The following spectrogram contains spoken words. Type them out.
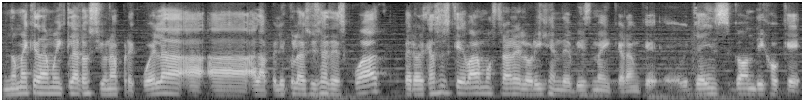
no me queda muy claro si una precuela a, la película de Suicide Squad, pero el caso es que van a mostrar el origen de Beastmaker, aunque eh, James Gunn dijo que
